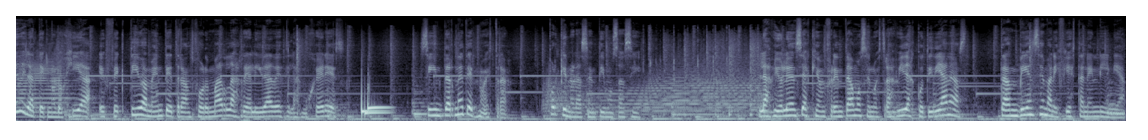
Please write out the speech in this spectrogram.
¿Puede la tecnología efectivamente transformar las realidades de las mujeres? Si Internet es nuestra, ¿por qué no la sentimos así? Las violencias que enfrentamos en nuestras vidas cotidianas también se manifiestan en línea.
